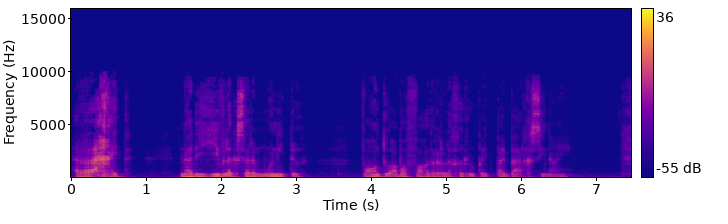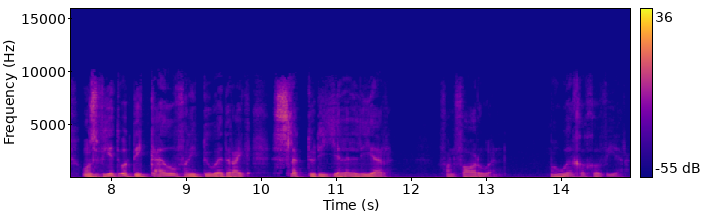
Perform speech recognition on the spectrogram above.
reguit na die huwelikseremonie toe waartoe Abba Vader hulle geroep het by Berg Sinai ons weet ook die kuil van die doodryk sluk toe die hele leer van Farao in maar hoor gou weer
